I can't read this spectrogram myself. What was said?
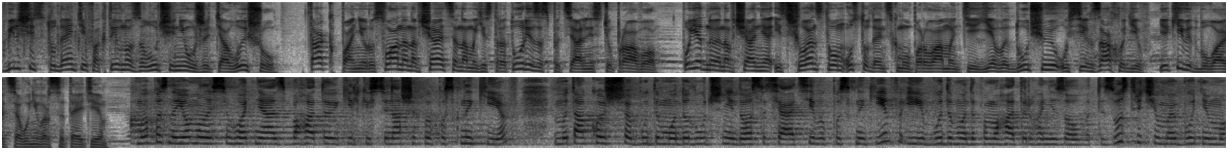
Більшість студентів активно залучені у життя вишу. Так, пані Руслана навчається на магістратурі за спеціальністю право. Поєднує навчання із членством у студентському парламенті. Є ведучою усіх заходів, які відбуваються в університеті. Ми познайомилися сьогодні з багатою кількістю наших випускників. Ми також будемо долучені до асоціації випускників і будемо допомагати організовувати зустрічі в майбутньому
